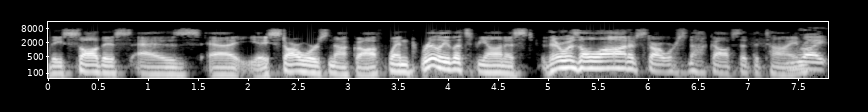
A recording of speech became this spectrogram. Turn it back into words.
they saw this as uh, a Star Wars knockoff when really, let's be honest, there was a lot of Star Wars knockoffs at the time. Right.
